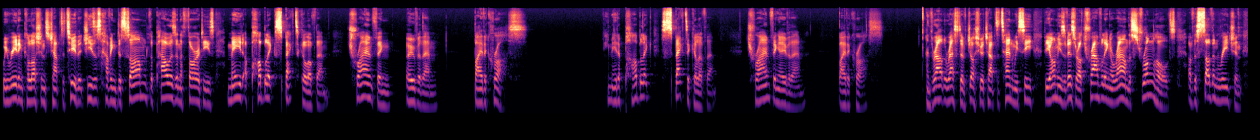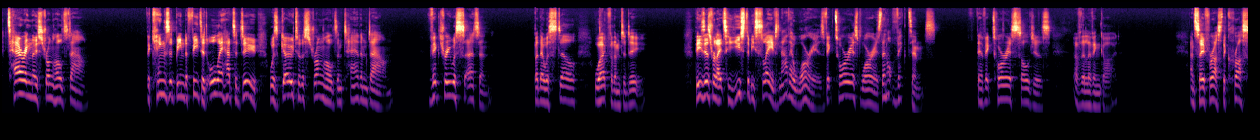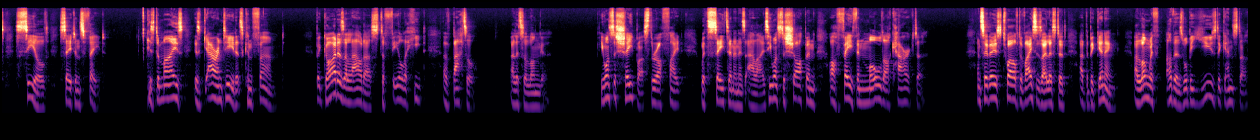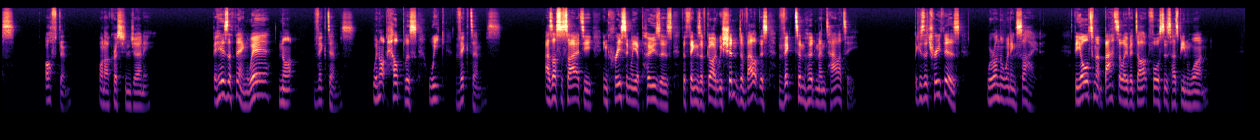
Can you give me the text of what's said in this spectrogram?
We read in Colossians chapter 2 that Jesus, having disarmed the powers and authorities, made a public spectacle of them, triumphing over them by the cross. He made a public spectacle of them, triumphing over them by the cross. And throughout the rest of Joshua chapter 10, we see the armies of Israel traveling around the strongholds of the southern region, tearing those strongholds down. The kings had been defeated. All they had to do was go to the strongholds and tear them down. Victory was certain, but there was still work for them to do. These Israelites who used to be slaves, now they're warriors, victorious warriors. They're not victims, they're victorious soldiers of the living God. And so for us, the cross sealed Satan's fate. His demise is guaranteed, it's confirmed. But God has allowed us to feel the heat of battle a little longer. He wants to shape us through our fight with Satan and his allies. He wants to sharpen our faith and mold our character. And so those 12 devices I listed at the beginning, along with others, will be used against us often on our Christian journey. But here's the thing we're not victims. We're not helpless, weak victims. As our society increasingly opposes the things of God, we shouldn't develop this victimhood mentality. Because the truth is, we're on the winning side. The ultimate battle over dark forces has been won.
